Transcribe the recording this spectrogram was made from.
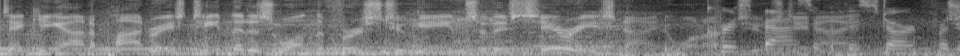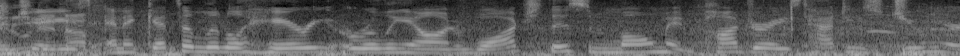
taking on a Padres team that has won the first two games of this series. 9 to 1 Chris Bassitt with the start for the Jays, and it gets a little hairy early on. Watch this moment. Padres Tatis Jr.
